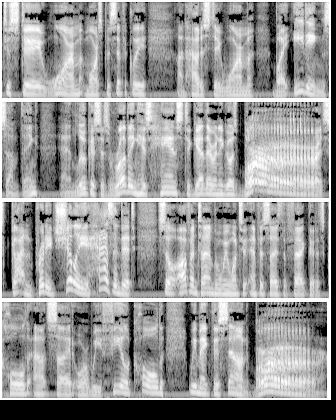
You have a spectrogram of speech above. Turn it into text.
to stay warm, more specifically, on how to stay warm by eating something. And Lucas is rubbing his hands together and he goes, Brrr, it's gotten pretty chilly, hasn't it? So, oftentimes, when we want to emphasize the fact that it's cold outside or we feel cold, we make this sound. Brrr.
